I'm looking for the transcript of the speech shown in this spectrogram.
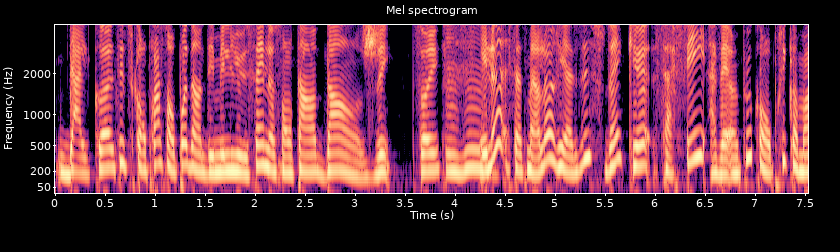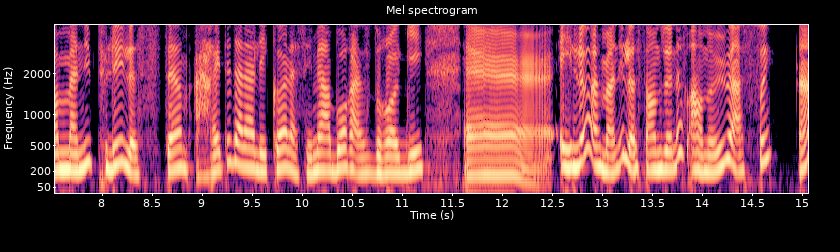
d'alcool. Tu sais, tu comprends, sont pas dans des milieux sains, ils sont en danger. tu sais. Et là, cette mère-là a réalisé soudain que sa fille avait un peu compris comment manipuler le système, arrêter d'aller à l'école, elle s'est mise à boire, à se droguer. Euh, et là, un moment donné, le centre jeunesse en a eu assez. Hein?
